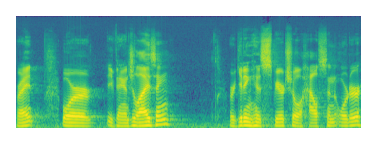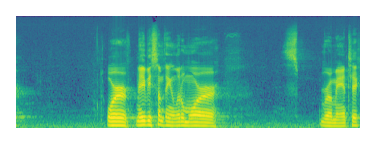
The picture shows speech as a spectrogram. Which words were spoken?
right? Or evangelizing, or getting his spiritual house in order, or maybe something a little more romantic,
